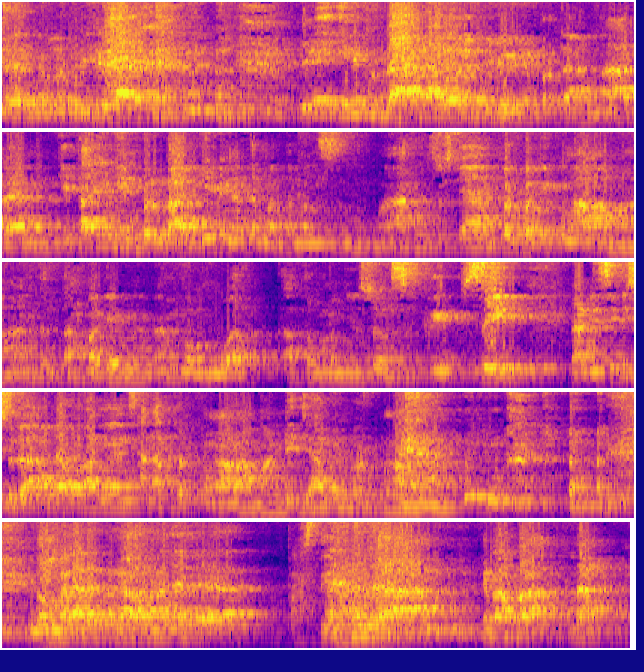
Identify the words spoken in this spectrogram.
Berlebih. Ini ini perdana loh ya video ini perdana dan kita ingin berbagi dengan teman-teman semua khususnya berbagi pengalaman tentang bagaimana membuat atau menyusun skripsi. Nah di sini sudah ada orang yang sangat berpengalaman, dijamin berpengalaman. Nomor ada pengalamannya kayak Pasti ada. Kenapa? Nah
